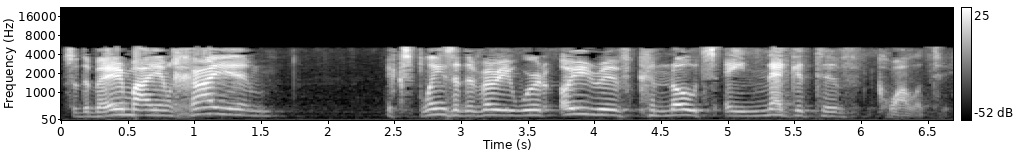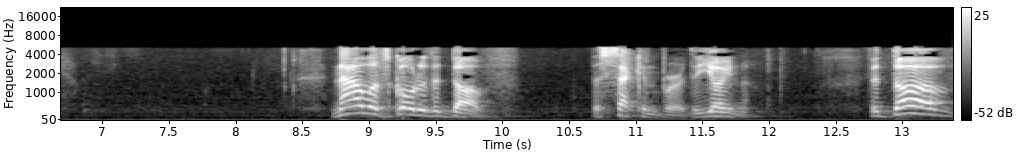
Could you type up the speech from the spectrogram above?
So the Be'er Mayim Chayim explains that the very word oiriv connotes a negative quality. Now let's go to the dove, the second bird, the yoina. The dove,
